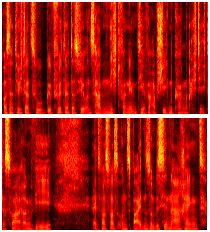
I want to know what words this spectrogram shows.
Was natürlich dazu geführt hat, dass wir uns haben nicht von dem Tier verabschieden können, richtig. Das war irgendwie etwas, was uns beiden so ein bisschen nachhängt.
